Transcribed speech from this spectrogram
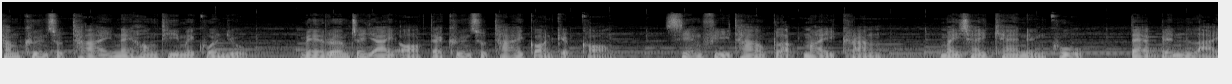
ค่ำคืนสุดท้ายในห้องที่ไม่ควรอยู่ เมเริ่มจะย้ายออกแต่คืนสุดท้ายก่อนเก็บของ เสียงฝีเท้ากลับมาอีกครั้ง ไม่ใช่แค่หนึ่งคู่ แต่เป็นหลาย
